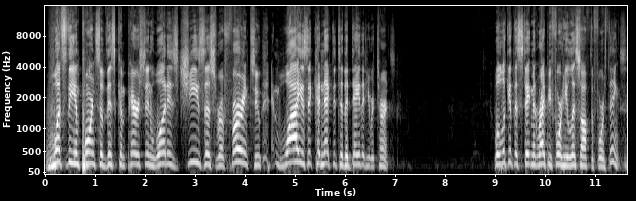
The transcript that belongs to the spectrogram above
What's the importance of this comparison? What is Jesus referring to? And why is it connected to the day that he returns? Well, look at the statement right before he lists off the four things.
